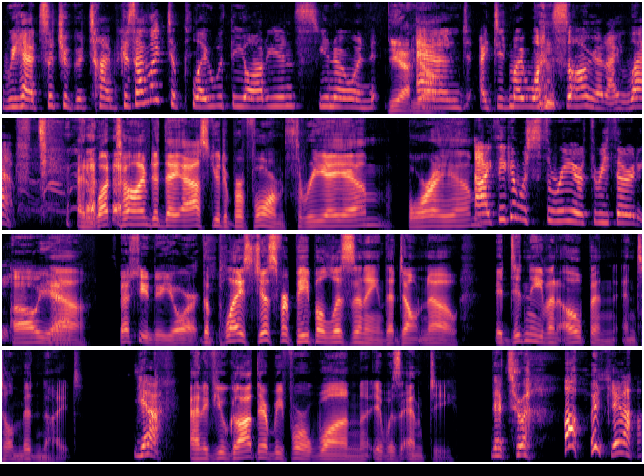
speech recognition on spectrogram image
We had such a good time because I like to play with the audience, you know, and Yeah. and I did my one song and I left. And what time did they ask you to perform? 3 a.m., 4 a.m.? I think it was three or three thirty. Oh yeah. Yeah. Especially in New York. The place, just for people listening that don't know, it didn't even open until midnight. yeah, And if you got there before one, it was empty. that's right. Oh yeah,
